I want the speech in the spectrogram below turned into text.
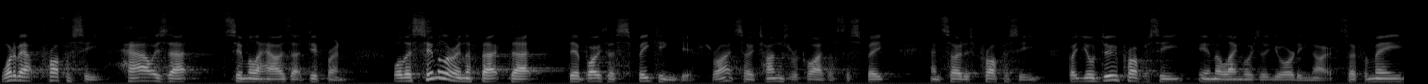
what about prophecy? How is that similar? How is that different? Well, they're similar in the fact that they're both a speaking gift, right? So tongues requires us to speak, and so does prophecy. But you'll do prophecy in the language that you already know. So for me,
